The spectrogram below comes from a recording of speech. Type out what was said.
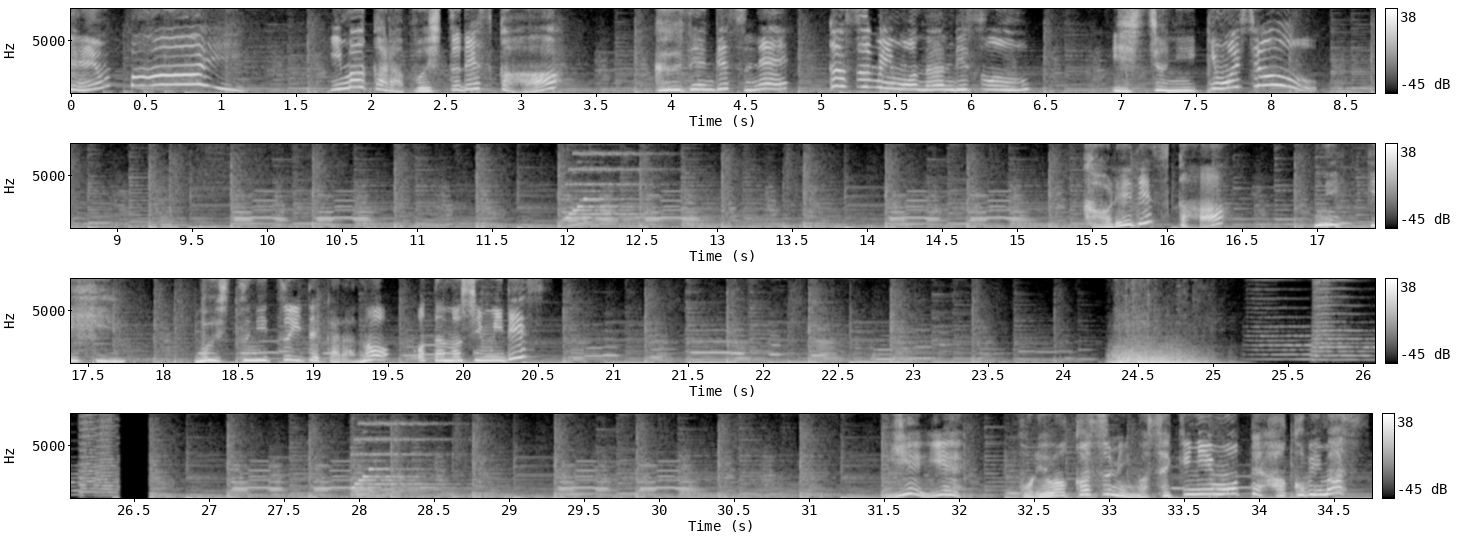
先輩。今から部室ですか？偶然ですね。かすみもなんです。一緒に行きましょう。これですか？にひひ部室に着いてからのお楽しみです。いえいえこれはかすみんが責任持って運びます。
